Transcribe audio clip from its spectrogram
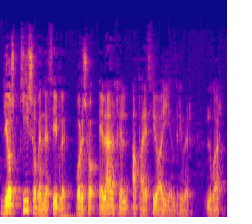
Dios quiso bendecirle, por eso el ángel apareció ahí en primer lugar.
